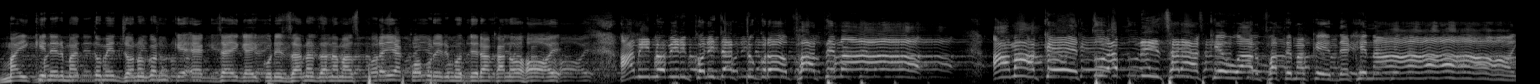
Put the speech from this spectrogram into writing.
মাইকেনের মাধ্যমে জনগণকে এক জায়গায় করে জানাজা নামাজ পড়াইয়া কবরের মধ্যে রাখানো হয়। আমি নবীর কলিজার টুকরো ফাতেমা। আমাকে তো আপনি ছাড়া কেউ আর ফাতেমাকে দেখে নাই।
